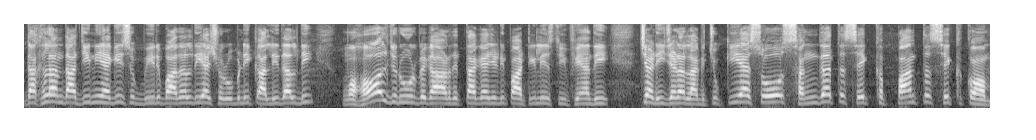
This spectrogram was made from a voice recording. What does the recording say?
ਦਖਲਅੰਦਾਜ਼ੀ ਨਹੀਂ ਹੈਗੀ। ਸੁਖਬੀਰ ਬਾਦਲ ਦੀ ਜਾਂ ਸ਼੍ਰੋਮਣੀ ਅਕਾਲੀ ਦਲ ਦੀ ਮਾਹੌਲ ਜ਼ਰੂਰ ਵਿਗਾੜ ਦਿੱਤਾ ਗਿਆ, ਜਿਹੜੀ ਪਾਰਟੀ ਲਈ ਅਸਤੀਫਿਆਂ ਦੀ ਝੜੀ ਜਿਹੜਾ ਲੱਗ ਚੁੱਕੀ ਹੈ। ਸੋ ਸੰਗਤ, ਸਿੱਖ ਪੰਥ, ਸਿੱਖ ਕੌਮ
